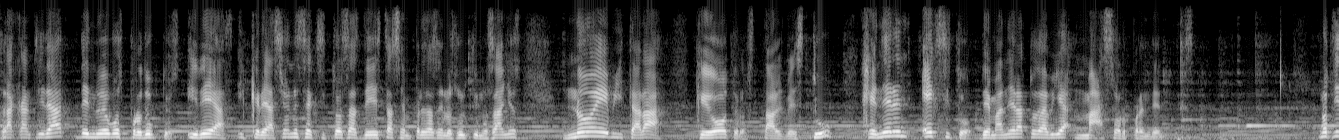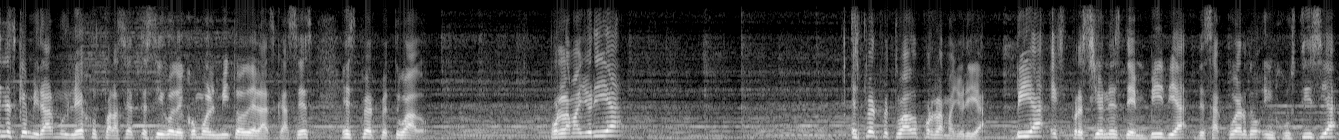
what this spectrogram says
la cantidad de nuevos productos, ideas y creaciones exitosas de estas empresas en los últimos años no evitará que otros, tal vez tú, generen éxito de manera todavía más sorprendente. No tienes que mirar muy lejos para ser testigo de cómo el mito de la escasez es perpetuado. Por la mayoría, es perpetuado por la mayoría vía expresiones de envidia, desacuerdo, injusticia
